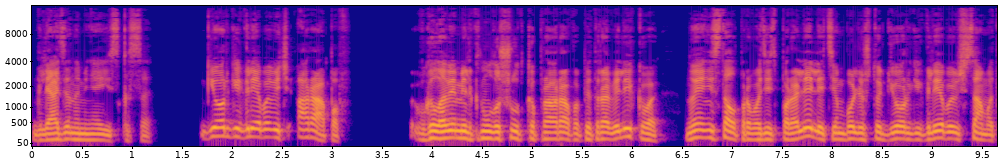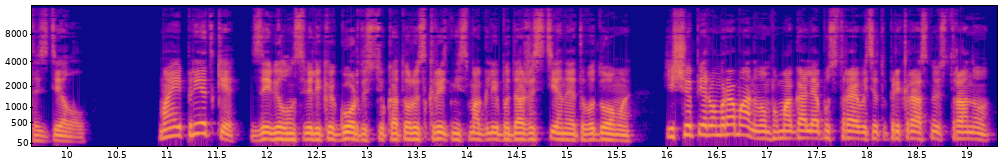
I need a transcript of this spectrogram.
глядя на меня искоса. «Георгий Глебович Арапов». В голове мелькнула шутка про арапа Петра Великого, но я не стал проводить параллели, тем более, что Георгий Глебович сам это сделал. «Мои предки», — заявил он с великой гордостью, которую скрыть не смогли бы даже стены этого дома, — еще первым Романовым помогали обустраивать эту прекрасную страну.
